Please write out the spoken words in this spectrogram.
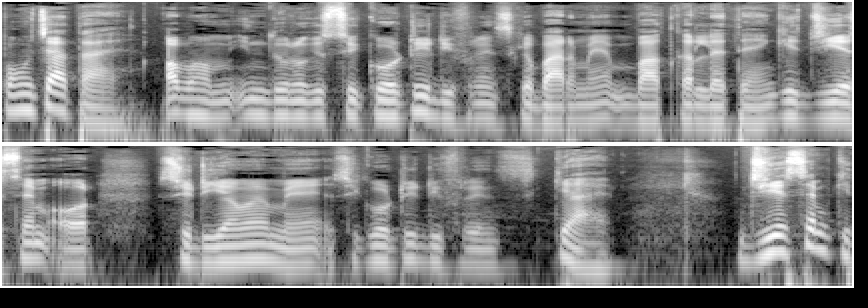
पहुंचाता है। अब हम इन दोनों की सिक्योरिटी डिफरेंस के बारे में बात कर लेते हैं कि जीएसएम और सीडीएमए में सिक्योरिटी डिफरेंस क्या है। जीएसएम की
